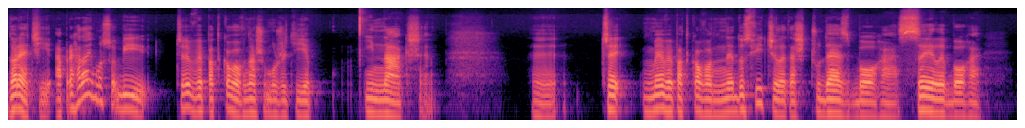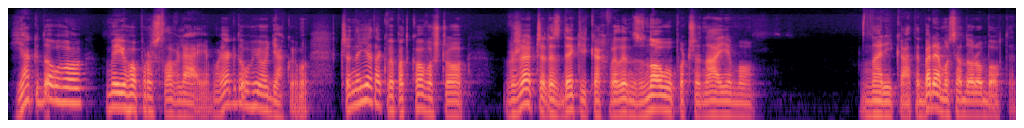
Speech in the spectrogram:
До речі, а пригадаймо собі, чи випадково в нашому житті є інакше. Чи ми випадково не досвідчили теж чудес Бога, сили Бога, як довго ми Його прославляємо, як довго його дякуємо? Чи не є так випадково, що вже через декілька хвилин знову починаємо нарікати, беремося до роботи?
